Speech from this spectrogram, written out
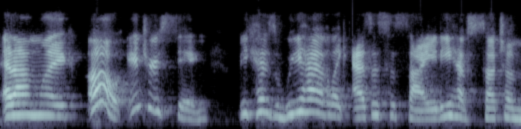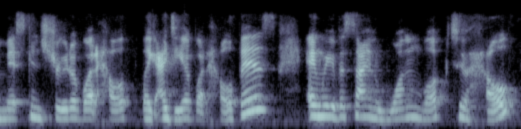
And I'm like, oh, interesting. Because we have like as a society have such a misconstrued of what health like idea of what health is. And we've assigned one look to health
